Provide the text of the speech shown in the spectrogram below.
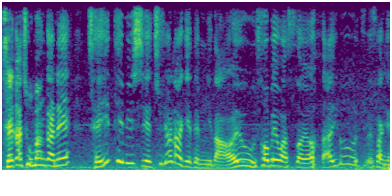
제가 조만간에 JTBC에 출연하게 됩니다. 아유, 섭외 왔어요. 아이고, 세상에.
